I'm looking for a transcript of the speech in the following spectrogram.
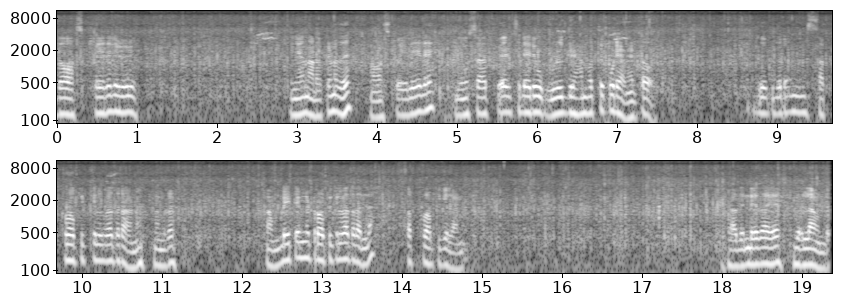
ഇത് ഓസ്ട്രേലിയയിലൊരു ഞാൻ നടക്കുന്നത് ഓസ്ട്രേലിയയിലെ ന്യൂ സൗത്ത് വെയിൽസിലെ ഒരു ഉൾഗ്രാമത്തിൽ കൂടെയാണ് കേട്ടോ. ഇത് ഇതൊരു സബ് ട്രോപ്പിക്കൽ വെതറാണ്. നമ്മുടെ കംപ്ലീറ്റ് അങ്ങ് ട്രോപ്പിക്കൽ വെതറല്ല സബ് ട്രോപ്പിക്കലാണ് അതിന്റേതായ ഇതെല്ലാം ഉണ്ട്.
